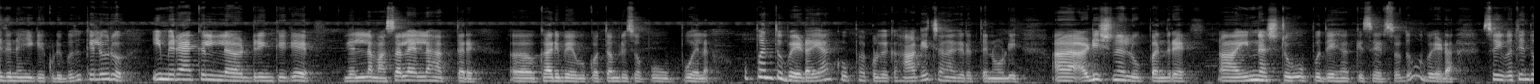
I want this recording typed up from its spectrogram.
ಇದನ್ನು ಹೀಗೆ ಕುಡಿಬೋದು. ಕೆಲವರು ಈ ಮಿರಾಕಲ್ ಡ್ರಿಂಕಿಗೆ ಎಲ್ಲ ಮಸಾಲೆ ಎಲ್ಲ ಹಾಕ್ತಾರೆ. ಕರಿಬೇವು, ಕೊತ್ತಂಬರಿ ಸೊಪ್ಪು, ಉಪ್ಪು ಎಲ್ಲ. ಉಪ್ಪಂತೂ ಬೇಡ. ಯಾಕೆ ಉಪ್ಪು ಹಾಕ್ಕೊಳ್ಬೇಕು ಹಾಗೆ ಚೆನ್ನಾಗಿರುತ್ತೆ ನೋಡಿ. ಅಡಿಷ್ನಲ್ ಉಪ್ಪಂದರೆ ಇನ್ನಷ್ಟು ಉಪ್ಪು ದೇಹಕ್ಕೆ ಸೇರಿಸೋದು ಬೇಡ. ಸೊ ಇವತ್ತಿಂದ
